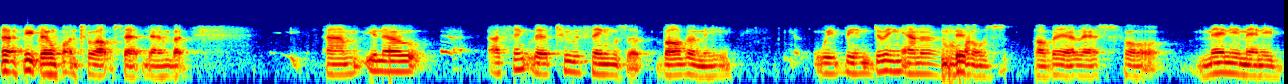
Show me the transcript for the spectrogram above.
certainly don't want to upset them. But, um, you know, I think there are two things that bother me. We've been doing animal models of ALS for many, many,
